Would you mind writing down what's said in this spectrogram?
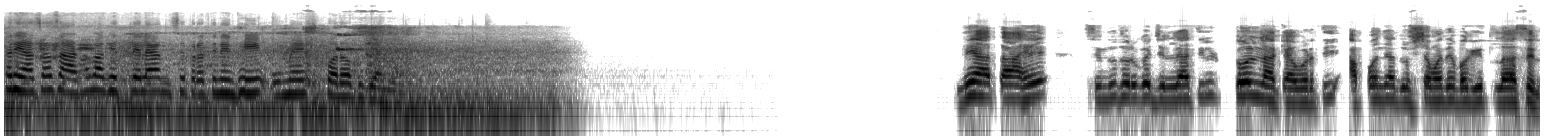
तर याचाच आढावा घेतलेला आहे आमचे प्रतिनिधी उमेश परब यांनी. मी आता आहे सिंधुदुर्ग जिल्ह्यातील टोल नाक्यावरती. आपण या दृश्यामध्ये बघितलं असेल.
